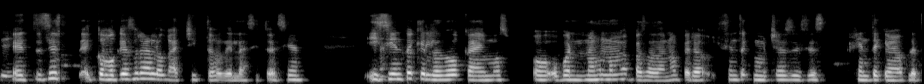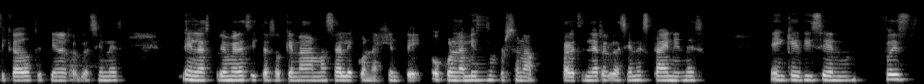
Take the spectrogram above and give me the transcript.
Entonces, eh, como que eso era lo gachito de la situación. Y siento que luego caemos o, bueno, no, no me ha pasado, ¿no? Pero siento que muchas veces gente que me ha platicado que tiene relaciones en las primeras citas o que nada más sale con la gente o con la misma persona para tener relaciones caen en eso, en que dicen, pues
